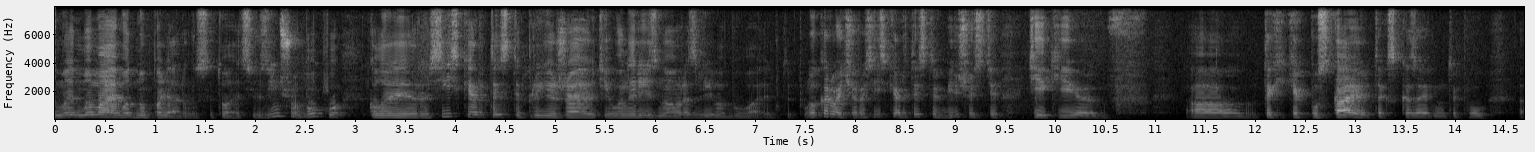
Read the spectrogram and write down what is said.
ми, ми маємо одну полярну ситуацію. З іншого боку, коли російські артисти приїжджають і вони різного розліва бувають. Типу, ну коротше, російські артисти в більшості, ті, які тих, яких пускають, так сказати, ну, типу, е,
